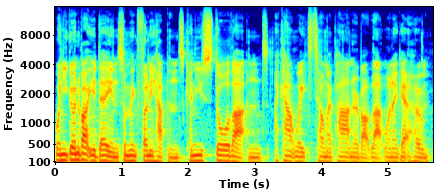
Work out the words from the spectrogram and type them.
when you're going about your day and something funny happens, can you store that? And I can't wait to tell my partner about that when I get home.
